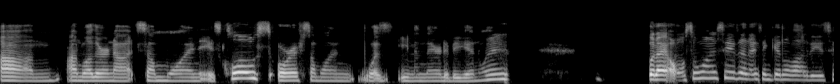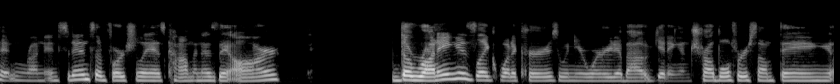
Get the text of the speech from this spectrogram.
um, on whether or not someone is close or if someone was even there to begin with. But I also want to say that I think in a lot of these hit and run incidents, unfortunately, as common as they are, the running is like what occurs when you're worried about getting in trouble for something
